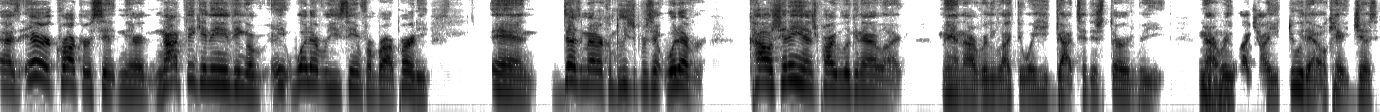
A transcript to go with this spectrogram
as Eric Crocker sitting there, not thinking anything of eh, whatever he's seeing from Brock Purdy, and doesn't matter completion percent, whatever. Kyle Shanahan's probably looking at it like, man, I really like the way he got to this third read. Man, mm-hmm. I really like how he threw that. Okay, just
